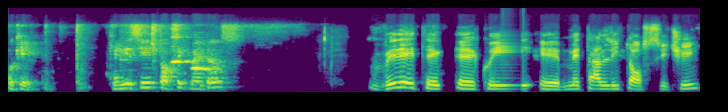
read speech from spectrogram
Okay, can you see toxic metals? Vedete eh, qui eh, metalli tossici?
